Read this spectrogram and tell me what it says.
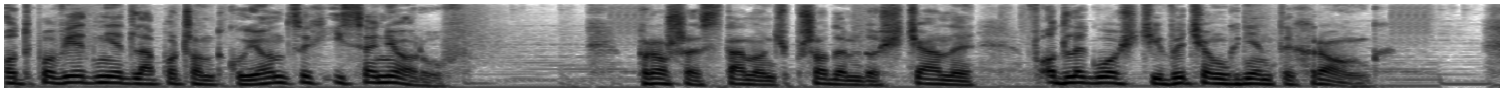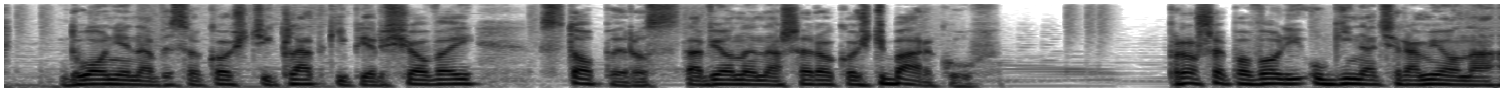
Odpowiednie dla początkujących i seniorów. Proszę stanąć przodem do ściany w odległości wyciągniętych rąk. Dłonie na wysokości klatki piersiowej, stopy rozstawione na szerokość barków. Proszę powoli uginać ramiona,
